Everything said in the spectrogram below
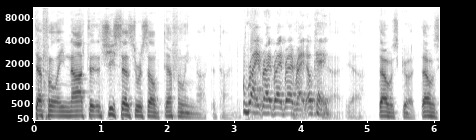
Definitely not. The, and she says to herself, definitely not the time. To, Right, right, right, right, right. Okay. yeah, yeah. That was good. That was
